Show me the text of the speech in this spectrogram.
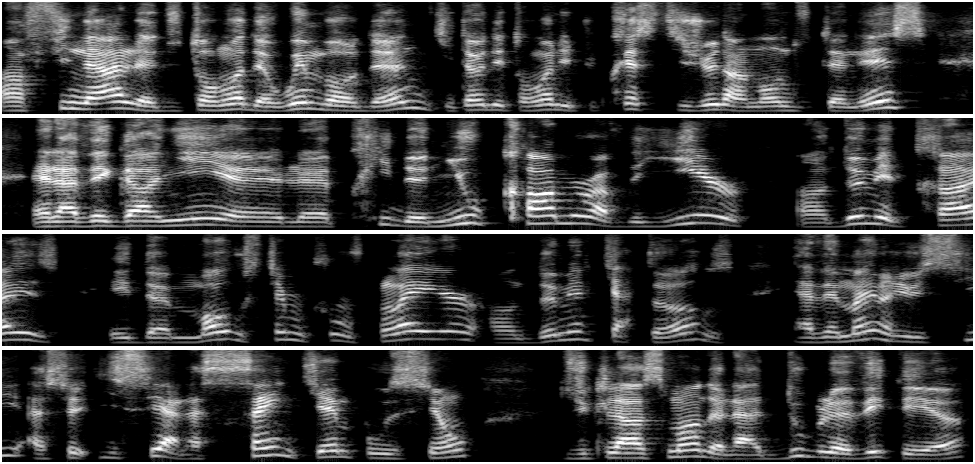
en finale du tournoi de Wimbledon, qui est un des tournois les plus prestigieux dans le monde du tennis. Elle avait gagné le prix de Newcomer of the Year en 2013 et de Most Improved Player en 2014. Elle avait même réussi à se hisser à la cinquième position du classement de la WTA,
